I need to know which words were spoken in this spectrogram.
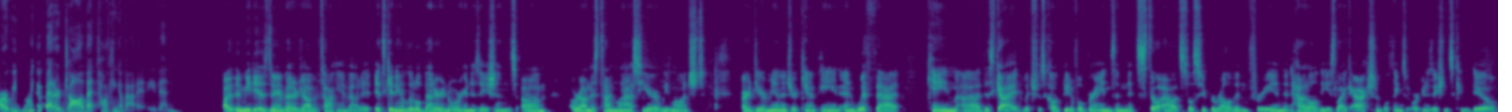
Are we doing a better job at talking about it even? Uh, the media is doing a better job of talking about it. It's getting a little better in organizations. Um, around this time last year, we launched our Dear Manager campaign. And with that came uh, this guide, which was called Beautiful Brains. And it's still out, still super relevant and free. And it had all these like actionable things that organizations can do.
